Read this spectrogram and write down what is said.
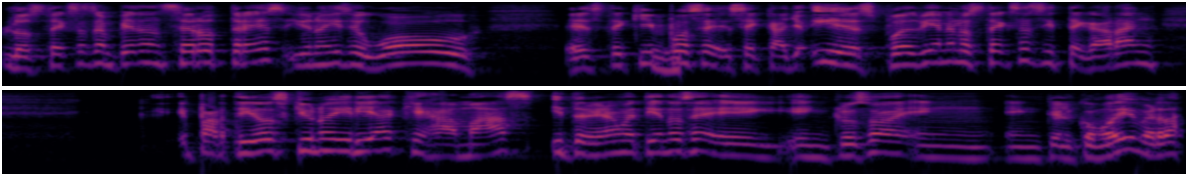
los Texas empiezan 0-3 y uno dice, wow, este equipo se, se cayó. Y después vienen los Texas y te ganan partidos que uno diría que jamás y terminan metiéndose incluso en, en, el comodín, ¿verdad?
